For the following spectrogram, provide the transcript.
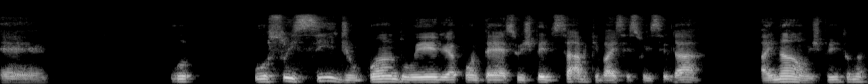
é, o, o suicídio, quando ele acontece, o espírito sabe que vai se suicidar? Aí não, o espírito não,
